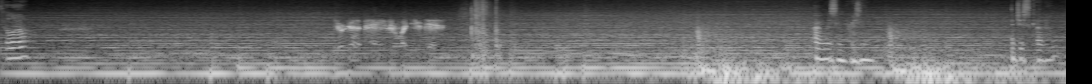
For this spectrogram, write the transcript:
Hello? You're gonna pay for what you did. I was in prison. I just got out.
